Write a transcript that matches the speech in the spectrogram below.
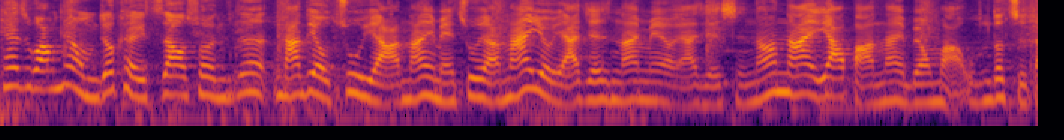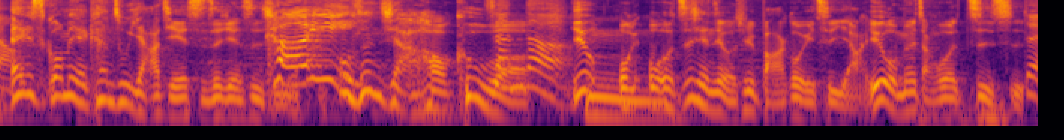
X 光片，我们就可以知道说你这哪里有蛀牙，哪里没蛀牙，哪里有牙结石，哪里没有牙结石，然后哪里要拔，哪里不用拔，我们都知道。X 光片也看出牙结石这件事情，可以哦，真的假？好酷哦！真的因为我我之前就有去拔过一次牙，因为我没有长过智齿，对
